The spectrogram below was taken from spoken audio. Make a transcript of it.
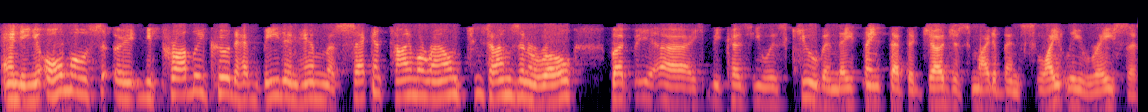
and he almost uh, he probably could have beaten him the second time around two times in a row but uh, because he was Cuban, they think that the judges might have been slightly racist,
